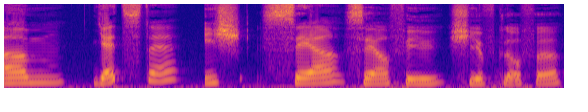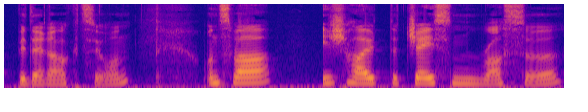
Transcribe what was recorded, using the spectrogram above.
Ähm, jetzt äh, ist sehr, sehr viel schief gelaufen bei der Aktion. Und zwar ist halt der Jason Russell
